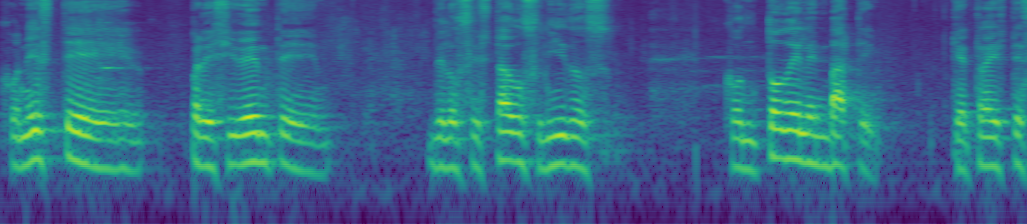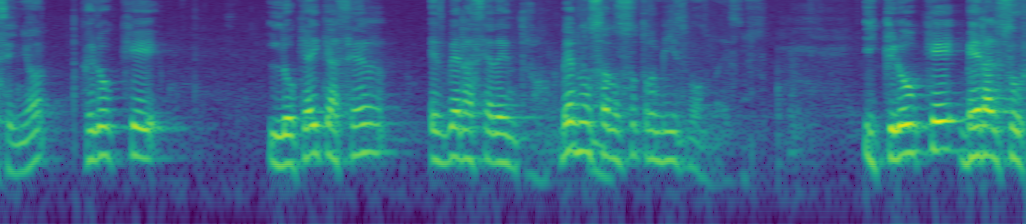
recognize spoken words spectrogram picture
Con este presidente de los Estados Unidos, con todo el embate que trae este señor, creo que lo que hay que hacer es ver hacia adentro, vernos a nosotros mismos, maestros. Y creo que ver al sur.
